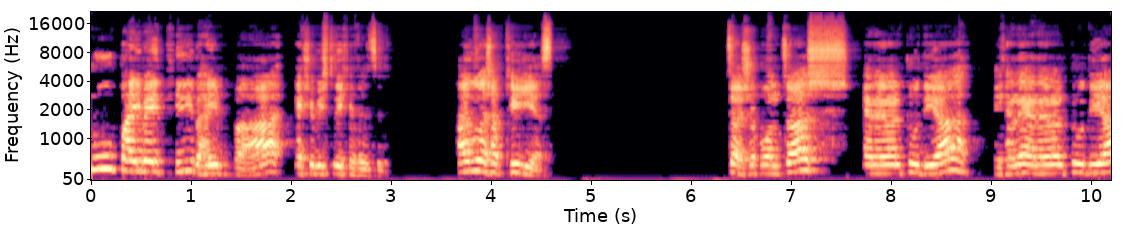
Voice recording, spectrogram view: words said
টু পাই বাই থ্রি ভাই বা একশো বিশ লিখে ফেলছি। আরগুলো সব ঠিকই আছে। চারশো পঞ্চাশ এন এম টু দিয়া, এখানে এন টু দিয়া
